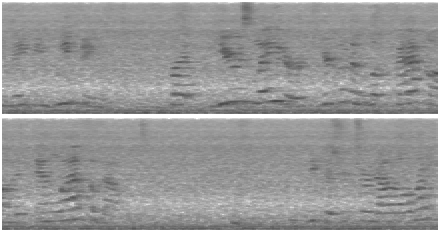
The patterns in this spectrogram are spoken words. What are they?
you may be weeping, but years later, you're gonna look back on it and laugh about it. Because it turned out all right.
